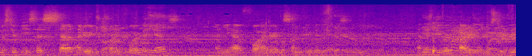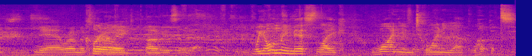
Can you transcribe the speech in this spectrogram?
Mr. Beast has 724 videos and you have 400 and something videos? I think you were harder than Mr. Beast. Yeah, we're on the Clearly. obviously. We only miss like one in 20 uploads.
